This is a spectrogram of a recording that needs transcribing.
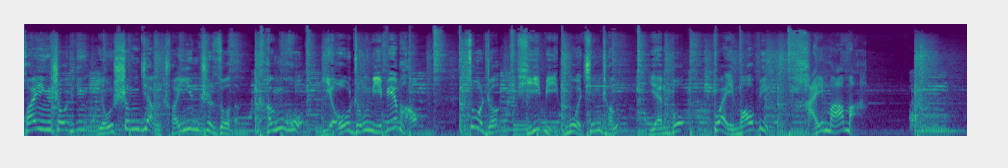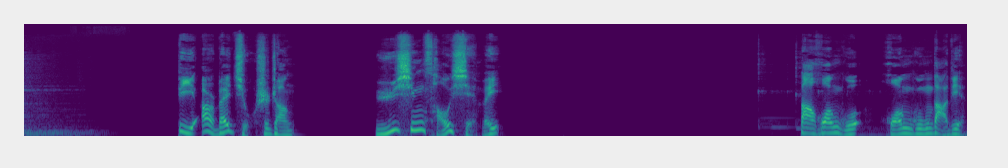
欢迎收听由升降传音制作的《坑货有种你别跑》，作者提笔墨倾城，演播怪毛病海马马。第二百九十章，鱼腥草显微。大荒国皇宫大殿，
